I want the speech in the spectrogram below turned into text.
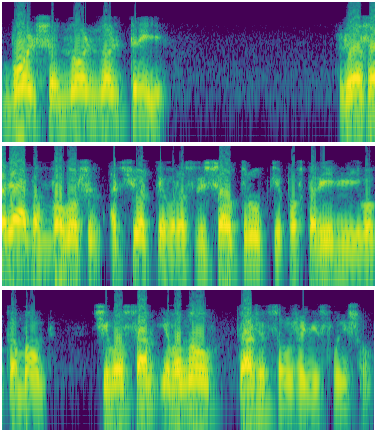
больше 0,03. Лежа рядом, Волошин отчетливо различал трубки повторения его команд, чего сам Иванов, кажется, уже не слышал.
